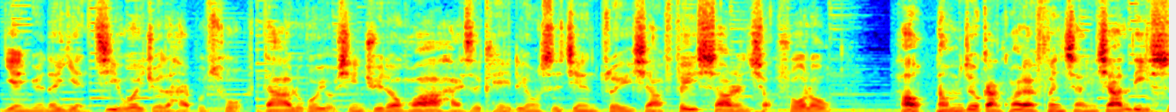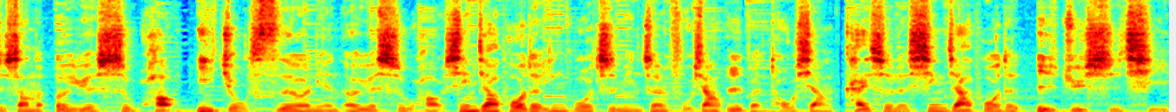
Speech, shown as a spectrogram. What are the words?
演员的演技我也觉得还不错。大家如果有兴趣的话，还是可以利用时间追一下非杀人小说喽。好，那我们就赶快来分享一下历史上的二月十五号，一九四二年二月十五号，新加坡的英国殖民政府向日本投降，开始了新加坡的日据时期。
